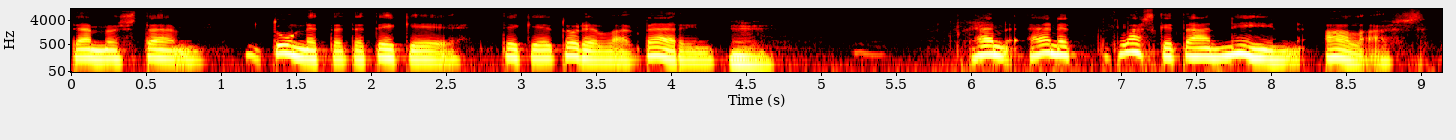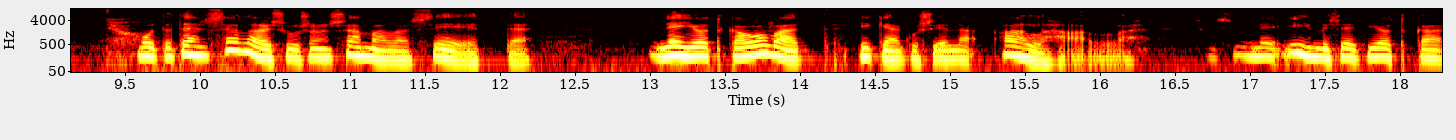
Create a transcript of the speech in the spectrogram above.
tämmöistä tunnetta, että tekee, tekee todella väärin. Hmm. Hän, hänet lasketaan niin alas. Joo. Mutta tämän salaisuus on samalla se, että ne, jotka ovat ikään kuin siellä alhaalla, ne ihmiset, jotka,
